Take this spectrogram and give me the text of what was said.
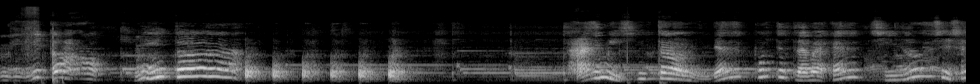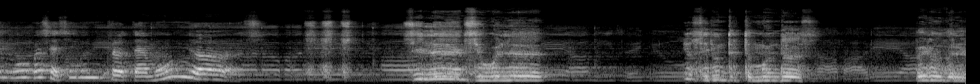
Mijito, mijito. Ay, mijito, ya ponte a trabajar. Si no haces algo, vas a ser un trotamundos. Silencio, abuela. Yo seré un tratamundos, pero del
